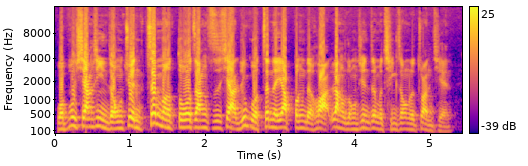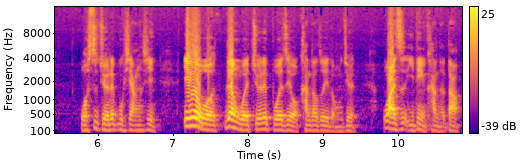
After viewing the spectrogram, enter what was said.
我不相信融券这么多张之下，如果真的要崩的话，让融券这么轻松的赚钱，我是绝对不相信。因为我认为绝对不会只有看到这些融券，外资一定也看得到。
